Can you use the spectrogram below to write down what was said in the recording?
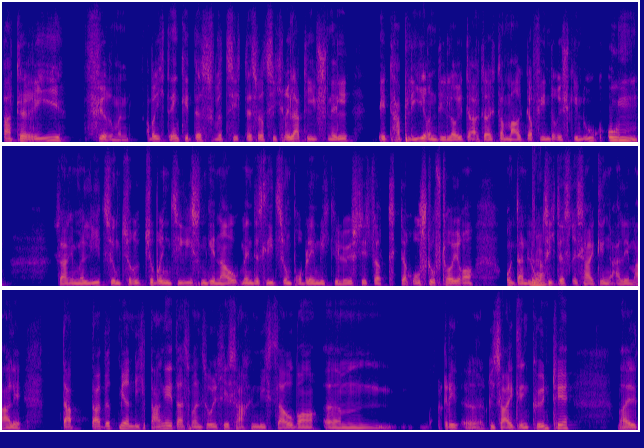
Batteriefirmen. Aber ich denke, das wird sich, das wird sich relativ schnell etablieren. Die Leute, also ist der Markt erfinderisch genug, um sage ich mal, Lithium zurückzubringen. Sie wissen genau, wenn das Lithium-Problem nicht gelöst ist, wird der Rohstoff teurer und dann lohnt ja. sich das Recycling alle Male. Da, da wird mir nicht bange, dass man solche Sachen nicht sauber ähm, re äh, recyceln könnte, weil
